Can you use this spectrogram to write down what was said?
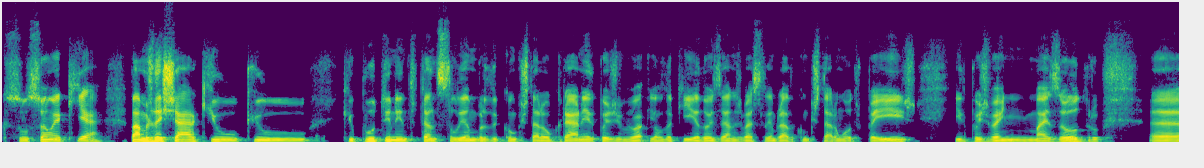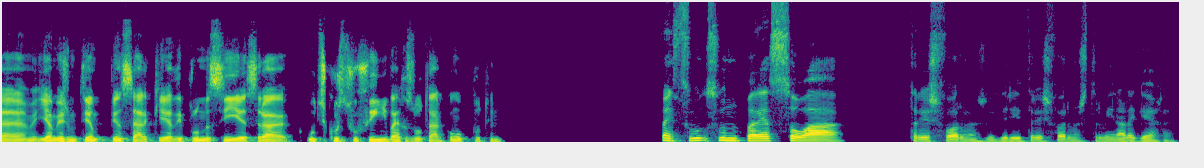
Que solução é que há? Vamos deixar que o, que o, que o Putin, entretanto, se lembre de conquistar a Ucrânia, depois ele daqui a dois anos vai se lembrar de conquistar um outro país, e depois vem mais outro, uh, e ao mesmo tempo pensar que a diplomacia será o discurso fofinho vai resultar com o Putin? Bem, segundo me parece, só há três formas, eu diria três formas de terminar a guerra.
